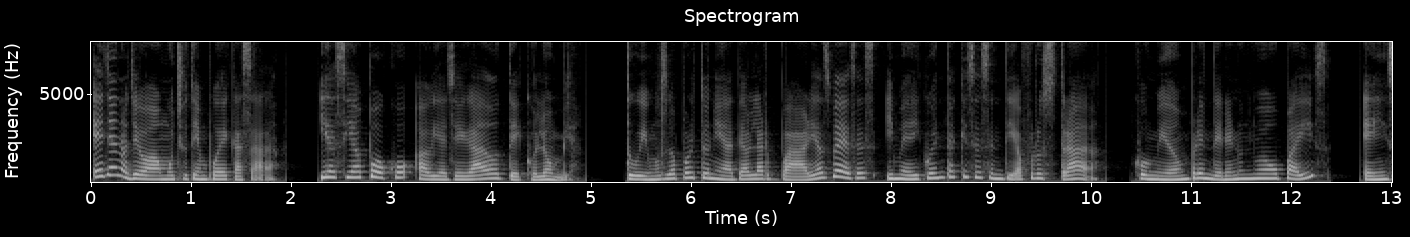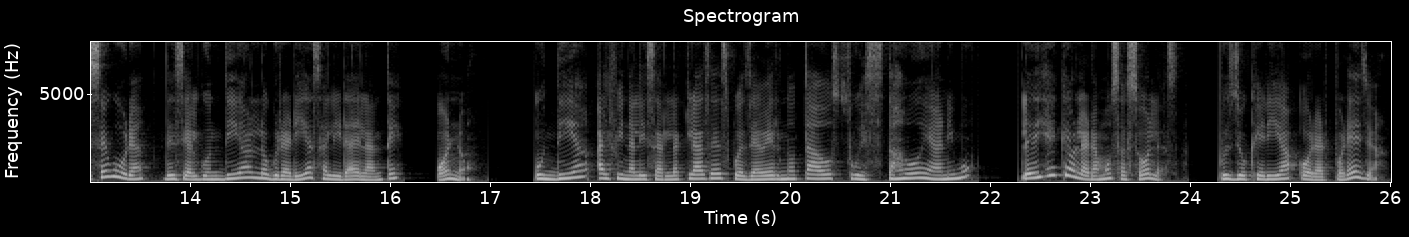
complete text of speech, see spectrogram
Ella no llevaba mucho tiempo de casada y hacía poco había llegado de Colombia. Tuvimos la oportunidad de hablar varias veces y me di cuenta que se sentía frustrada, con miedo a emprender en un nuevo país e insegura de si algún día lograría salir adelante o no. Un día, al finalizar la clase después de haber notado su estado de ánimo, le dije que habláramos a solas, pues yo quería orar por ella.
